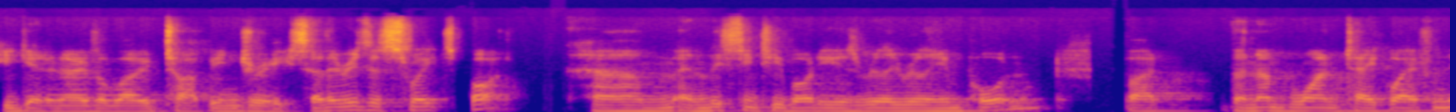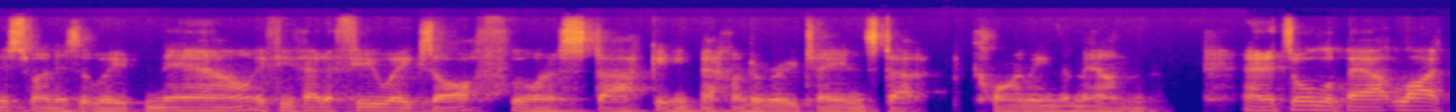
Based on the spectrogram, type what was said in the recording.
you get an overload type injury. So there is a sweet spot, um, and listening to your body is really, really important. But the number one takeaway from this one is that we now, if you've had a few weeks off, we want to start getting back onto routine and start climbing the mountain. And it's all about like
